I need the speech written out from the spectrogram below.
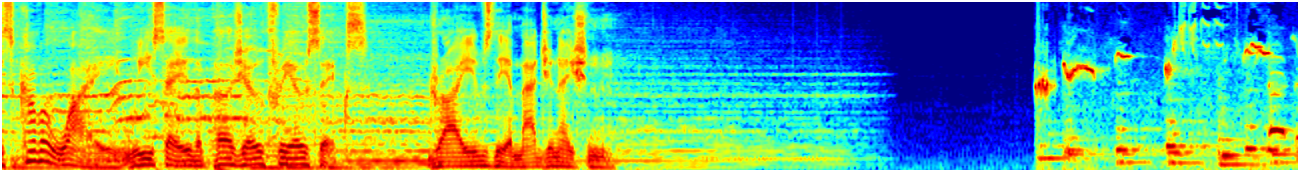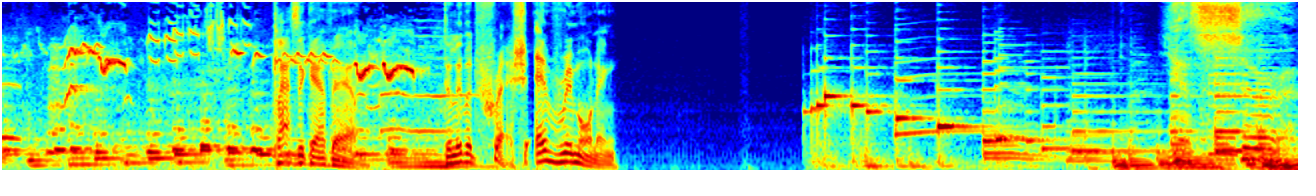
Discover why we say the Peugeot 306 drives the imagination. Classic FM. Delivered fresh every morning. Yes, sir,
